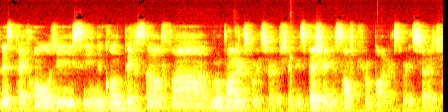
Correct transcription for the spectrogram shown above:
these technologies in the context of uh, robotics research, and especially in soft robotics research.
